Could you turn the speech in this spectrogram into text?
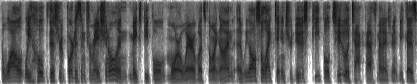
while we hope this report is informational and makes people more aware of what's going on, uh, we also like to introduce people to attack path management because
